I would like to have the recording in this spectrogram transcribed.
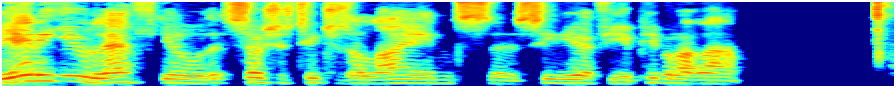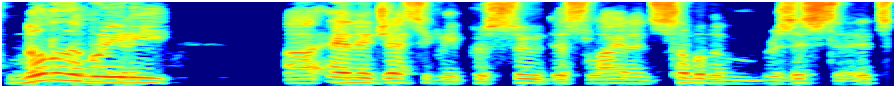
the NEU left, you know, the Socialist Teachers Alliance, uh, CDFU, people like that. None of them really uh, energetically pursued this line, and some of them resisted it.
